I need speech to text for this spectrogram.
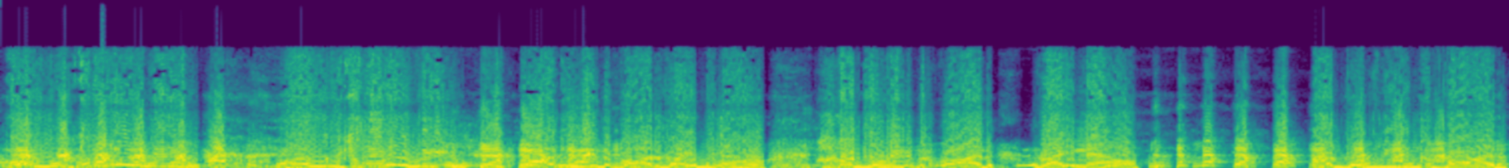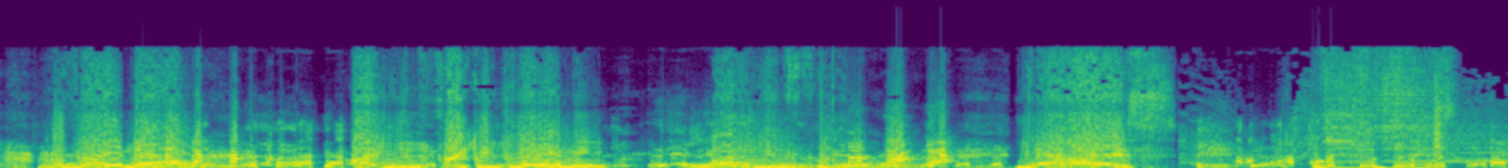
Are you kidding me? Are you kidding me? I'm deleting the VOD right now. I'm deleting the VOD right now. I'm deleting the VOD right now. Are you freaking kidding me? Are you, Are you kidding me? Yes!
